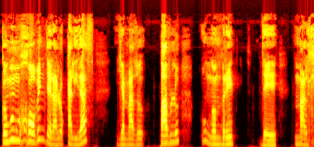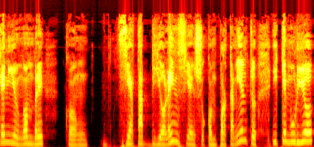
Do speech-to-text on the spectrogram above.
con un joven de la localidad llamado Pablo, un hombre de mal genio, un hombre con cierta violencia en su comportamiento y que murió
